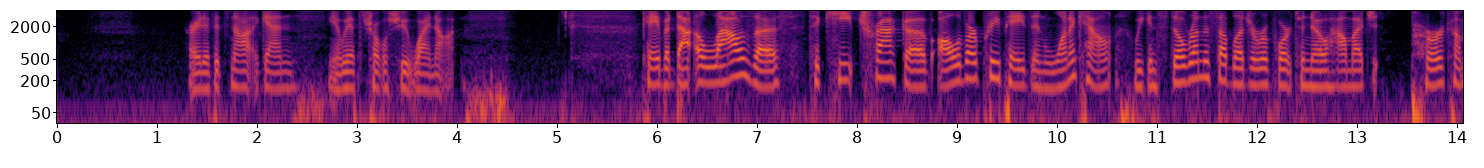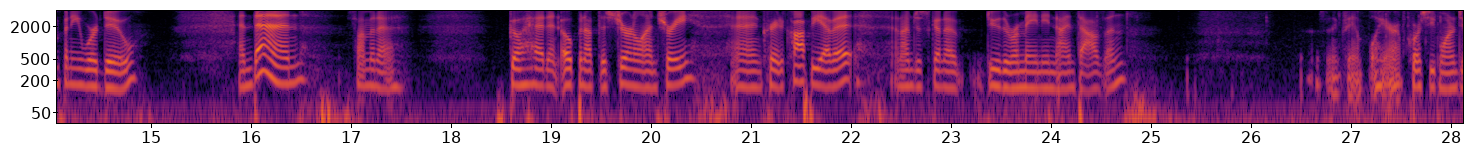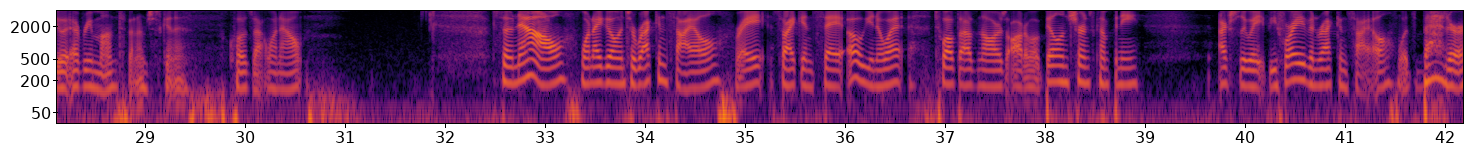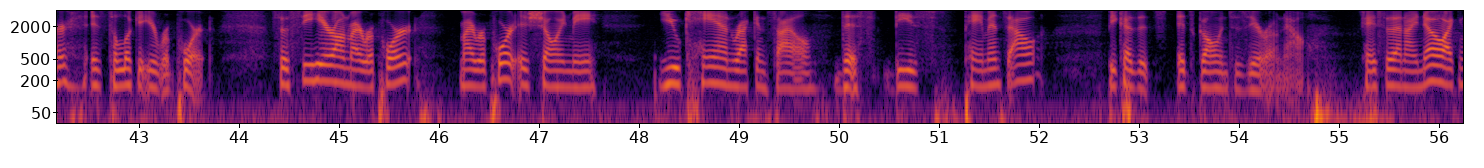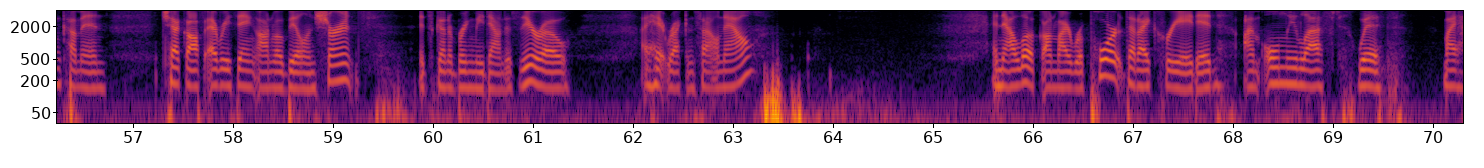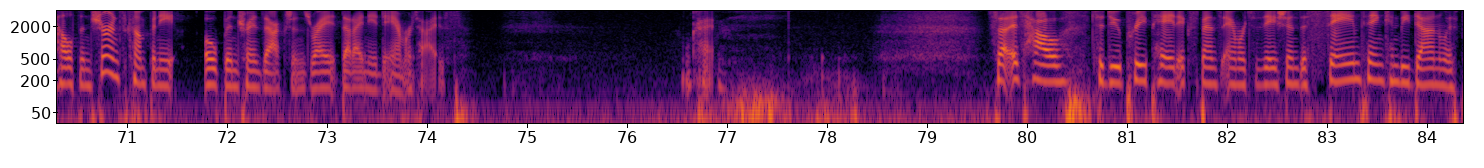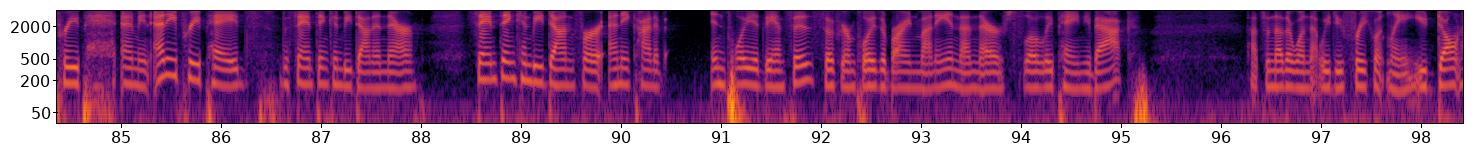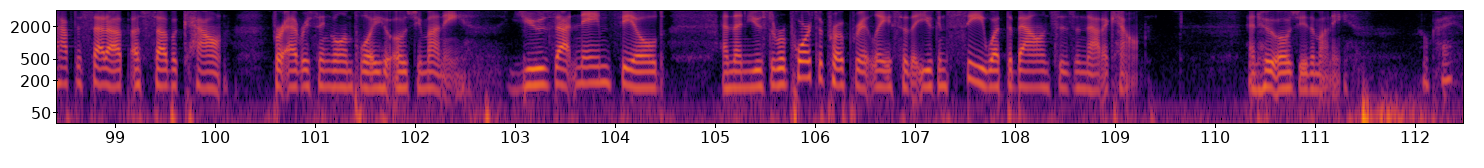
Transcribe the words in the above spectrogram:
Right? If it's not, again, you know, we have to troubleshoot why not. Okay, but that allows us to keep track of all of our prepaids in one account. We can still run the subledger report to know how much per company we're due. And then, so I'm going to go ahead and open up this journal entry and create a copy of it. And I'm just going to do the remaining 9,000 as an example here. Of course, you'd want to do it every month, but I'm just going to close that one out. So now when I go into reconcile, right, so I can say, oh, you know what, $12,000 automobile insurance company. Actually, wait, before I even reconcile, what's better is to look at your report. So see here on my report, my report is showing me you can reconcile this these payments out because it's it's going to zero now. Okay, so then I know I can come in, check off everything automobile insurance. It's going to bring me down to zero. I hit reconcile now. And now look, on my report that I created, I'm only left with my health insurance company open transactions, right, that I need to amortize. Okay. So that is how to do prepaid expense amortization. The same thing can be done with prepaid, I mean, any prepaids, the same thing can be done in there. Same thing can be done for any kind of employee advances. So if your employees are borrowing money and then they're slowly paying you back, that's another one that we do frequently. You don't have to set up a sub account for every single employee who owes you money. Use that name field and then use the reports appropriately so that you can see what the balance is in that account and who owes you the money. Okay?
